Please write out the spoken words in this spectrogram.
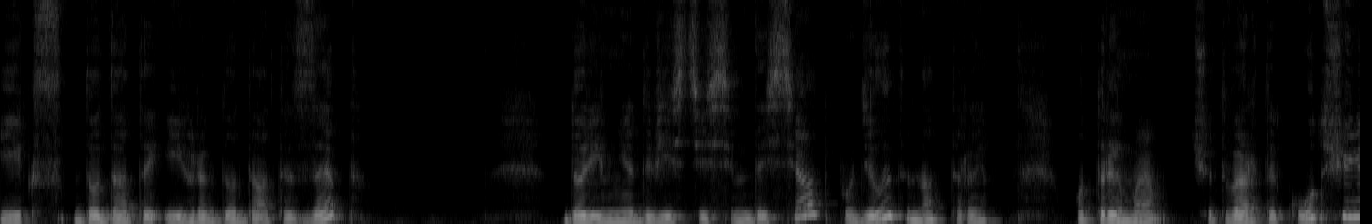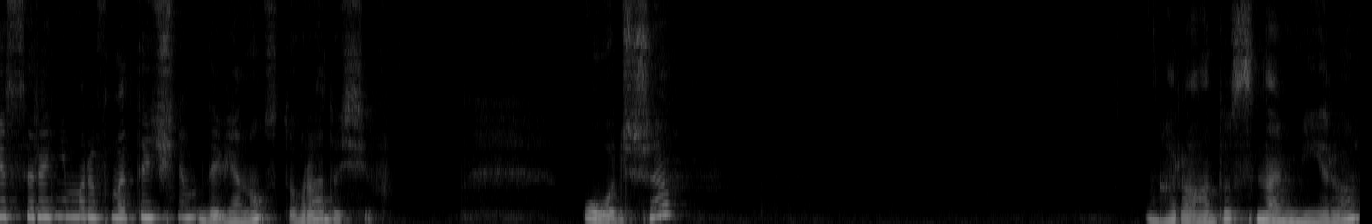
Х додати y додати z дорівнює 270 поділити на 3. Отримаємо четвертий кут, що є середнім арифметичним, 90 градусів. Отже, градусна міра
